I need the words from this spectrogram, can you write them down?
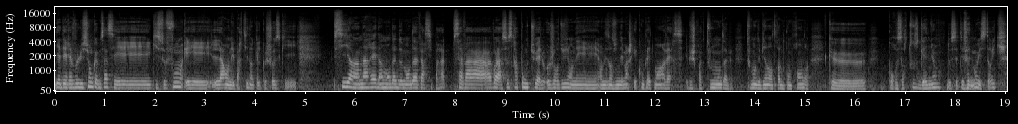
Il y a des révolutions comme ça qui se font, et là, on est parti dans quelque chose qui. S'il y a un arrêt d'un mandat, de mandat vers ci par-là, ça va, voilà, ce sera ponctuel. Aujourd'hui, on est, on est dans une démarche qui est complètement inverse. Et puis, je crois que tout le monde, tout le monde est bien en train de comprendre que qu'on ressort tous gagnants de cet événement historique.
